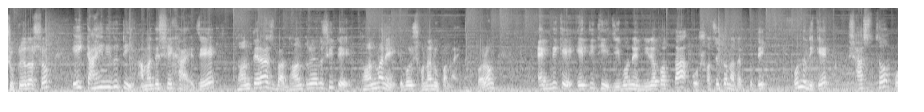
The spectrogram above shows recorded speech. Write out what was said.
সুপ্রিয় দর্শক, এই কাহিনী দুটি আমাদের শেখায় যে ধনতেরাস বা ধনত্রয়োদশীতে ধন মানে কেবল সোনার রূপা নয়, বরং একদিকে এ তিথি জীবনের নিরাপত্তা ও সচেতনতার প্রতীক অন্যদিকে স্বাস্থ্য ও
